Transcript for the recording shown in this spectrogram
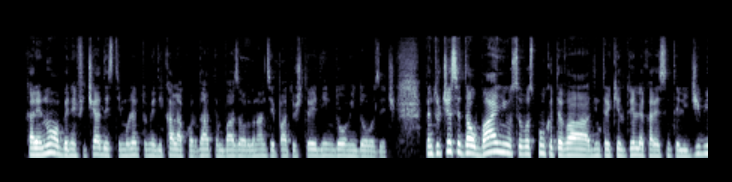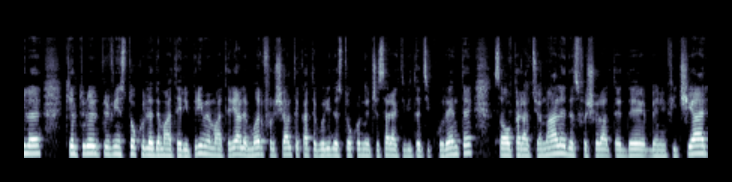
care nu au beneficiat de stimulentul medical acordat în baza ordonanței 43 din 2020. Pentru ce se dau bani? O să vă spun câteva dintre cheltuielile care sunt eligibile. Cheltuielile privind stocurile de materii prime, materiale, mărfuri și alte categorii de stocuri necesare activității curente sau operaționale desfășurate de beneficiari,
